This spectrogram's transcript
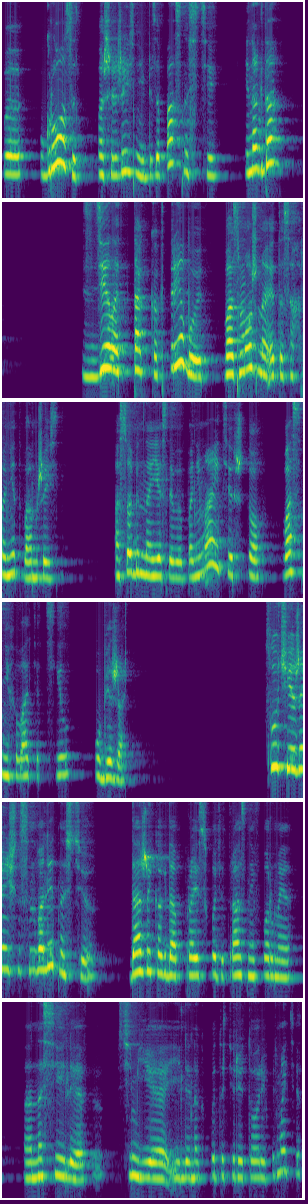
в угрозы вашей жизни и безопасности, иногда сделать так, как требует, возможно, это сохранит вам жизнь. Особенно если вы понимаете, что у вас не хватит сил убежать. В случае женщин с инвалидностью, даже когда происходят разные формы э, насилия в семье или на какой-то территории, понимаете,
